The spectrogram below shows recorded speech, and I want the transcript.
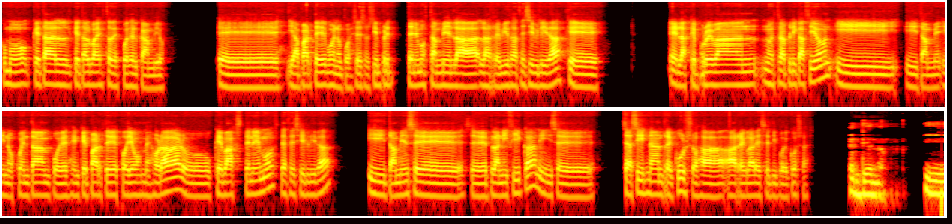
¿cómo, qué, tal, ¿qué tal va esto después del cambio? Eh, y aparte, bueno, pues eso, siempre tenemos también las reviews de accesibilidad que en las que prueban nuestra aplicación y, también y nos cuentan pues en qué partes podríamos mejorar o qué bugs tenemos de accesibilidad y también se, planifican y se, asignan recursos a, arreglar ese tipo de cosas. Entiendo. Y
